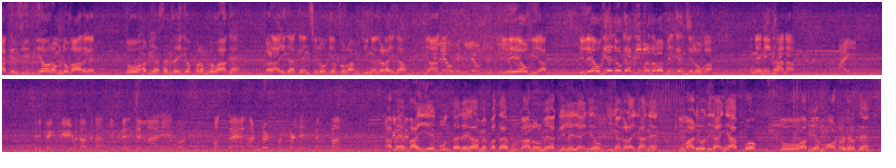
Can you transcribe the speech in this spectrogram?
जाकिर जीत गया और हम लोग हार गए। तो अभी हसन सही के ऊपर हम लोग आ गए। कढ़ाई का कैंसिल हो गया प्रोग्राम झींगा कढ़ाई का। यहाँ डिले हो गया डिले हो गया डिले हो गया। जो कि अगली मरतबा फिर कैंसिल होगा। इन्हें नहीं खाना। भाई सिर्फ़ एक डेट बता देना कि कल चलना है बस। पक्का है हंड्रेड परसेंट है कंफर्म अबे भाई ये बोलता रहेगा हमें पता है फुरकान और मैं अकेले जाएँगे और झींगा कढ़ाई खाने। किमाड़ी वो दिखाएँगे आपको। तो अभी हम ऑर्डर करते हैं।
